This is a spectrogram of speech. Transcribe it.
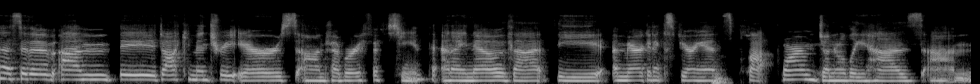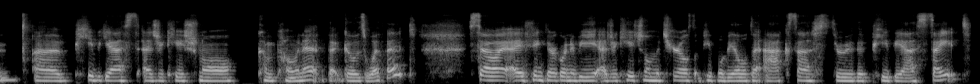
Yeah, so the um, the documentary airs on February 15th, and I know that the American Experience platform generally has um, a PBS educational component that goes with it. So I, I, think there are going to be educational materials that people will be able to access through the PBS site.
